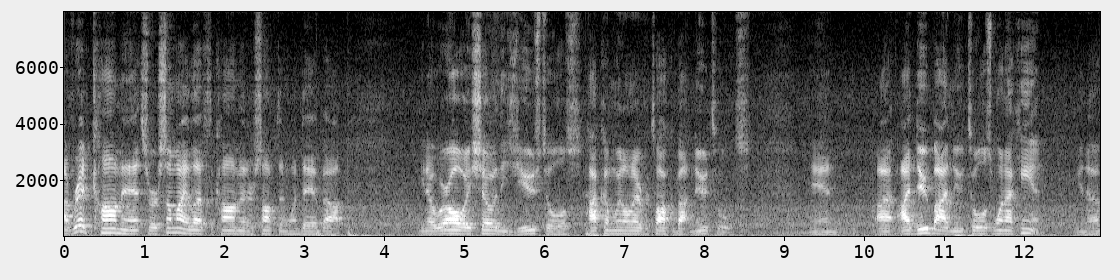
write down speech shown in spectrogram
I've read comments or somebody left a comment or something one day about, you know, we're always showing these used tools. How come we don't ever talk about new tools? And I, I do buy new tools when I can, you know.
